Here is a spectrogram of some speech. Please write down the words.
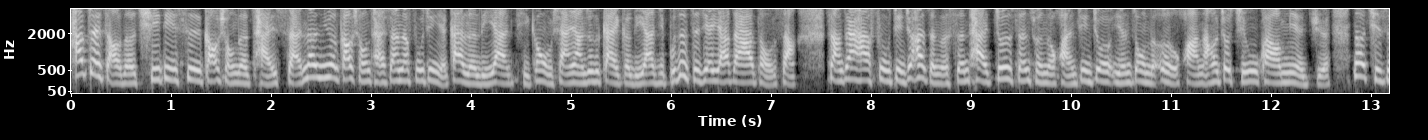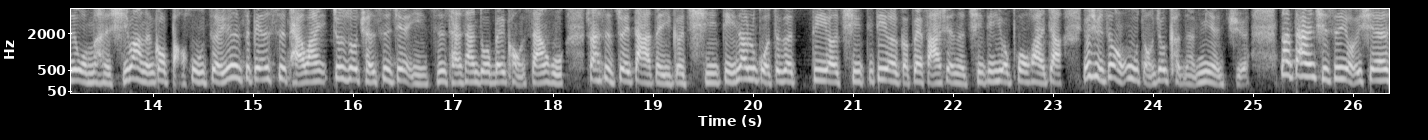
它最早的栖地是高雄的柴山，那因为高雄柴山那附近也盖了离岸体，跟我们现在一样，就是盖一个离岸体。是直接压在它头上，长在它附近，就它整个生态就是生存的环境就严重的恶化，然后就几乎快要灭绝。那其实我们很希望能够保护这，因为这边是台湾，就是说全世界已知柴山多杯孔珊瑚算是最大的一个栖地。那如果这个第二栖第二个被发现的栖地又破坏掉，也许这种物种就可能灭绝。那当然，其实有一些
